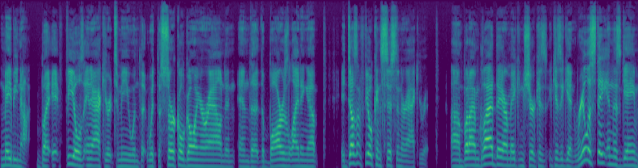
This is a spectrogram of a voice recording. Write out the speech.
maybe not, but it feels inaccurate to me when the, with the circle going around and and the the bars lighting up. It doesn't feel consistent or accurate. Um, but I'm glad they are making sure because because again, real estate in this game,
